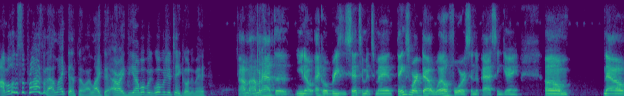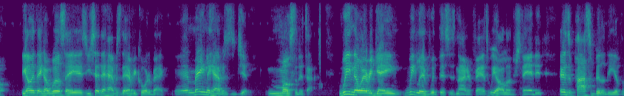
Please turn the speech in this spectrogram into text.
I'm a little surprised, but I like that though. I like that. All right, Dion, what was what was your take on it, man? I'm I'm gonna have to you know echo Breezy's sentiments, man. Things worked out well for us in the passing game. Um, now the only thing I will say is you said that happens to every quarterback. It mainly happens to Jimmy most of the time. We know every game. We live with this as Niner fans. We all understand it. There's a possibility of a,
